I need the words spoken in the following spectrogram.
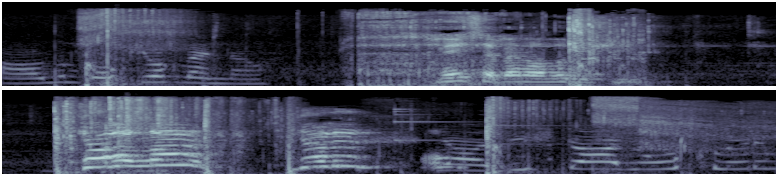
Aldım ok yok bende ama. Neyse ben alırım şimdi. Gelin lan. Gelin. Ya düştü abi oklarım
